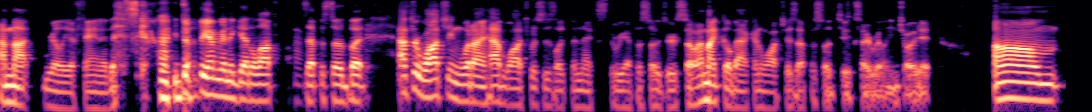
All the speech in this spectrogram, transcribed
I'm not really a fan of this guy. I don't think I'm going to get a lot from this episode. But after watching what I have watched, which is like the next three episodes or so, I might go back and watch his episode too because I really enjoyed it. Um,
